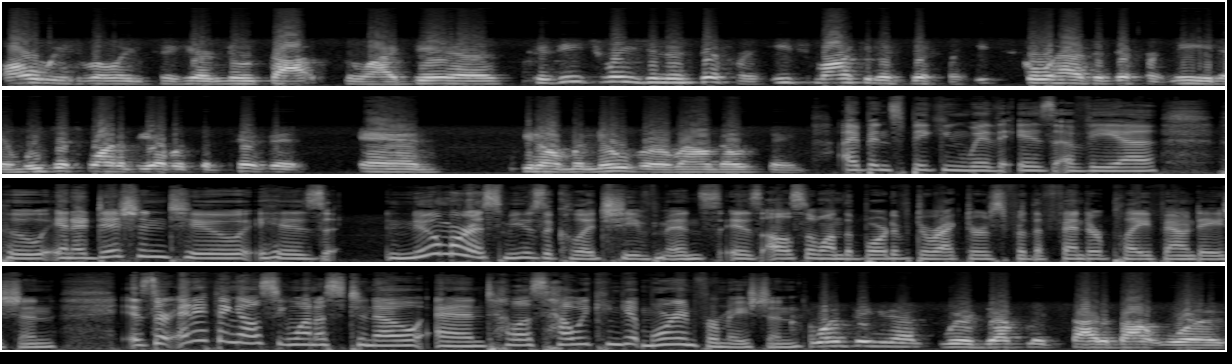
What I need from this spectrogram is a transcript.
always willing to hear new thoughts, new ideas, because each region is different. Each market is different. Each school has a different need, and we just want to be able to pivot and you know, maneuver around those things. I've been speaking with Iz Avila, who, in addition to his numerous musical achievements, is also on the board of directors for the Fender Play Foundation. Is there anything else you want us to know and tell us how we can get more information? One thing that we're definitely excited about was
